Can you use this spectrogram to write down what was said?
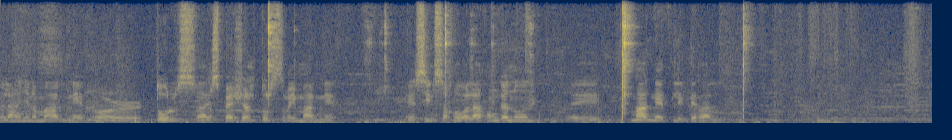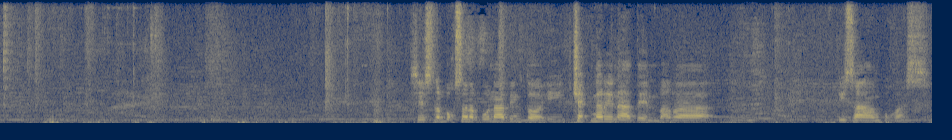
Kailangan nyo ng magnet or tools, na special tools na may magnet. Eh, since ako wala akong ganun, eh, magnet literal. Since nabuksan na po natin to, i-check na rin natin para isa ang bukas.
